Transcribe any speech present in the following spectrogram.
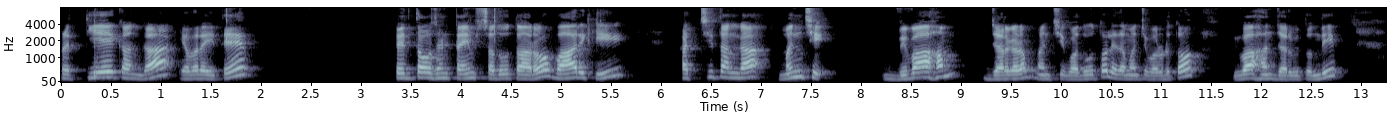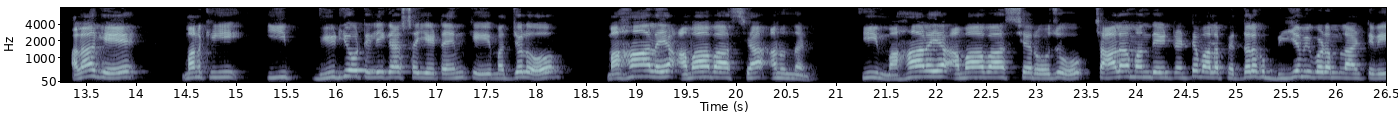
ప్రత్యేకంగా ఎవరైతే టెన్ థౌజండ్ టైమ్స్ చదువుతారో వారికి ఖచ్చితంగా మంచి వివాహం జరగడం మంచి వధువుతో లేదా మంచి వరుడితో వివాహం జరుగుతుంది. అలాగే మనకి ఈ వీడియో టెలికాస్ట్ అయ్యే టైంకి మధ్యలో మహాలయ అమావాస్య అని ఉందండి. ఈ మహాలయ అమావాస్య రోజు చాలా మంది ఏంటంటే వాళ్ళ పెద్దలకు బియ్యం ఇవ్వడం లాంటివి.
